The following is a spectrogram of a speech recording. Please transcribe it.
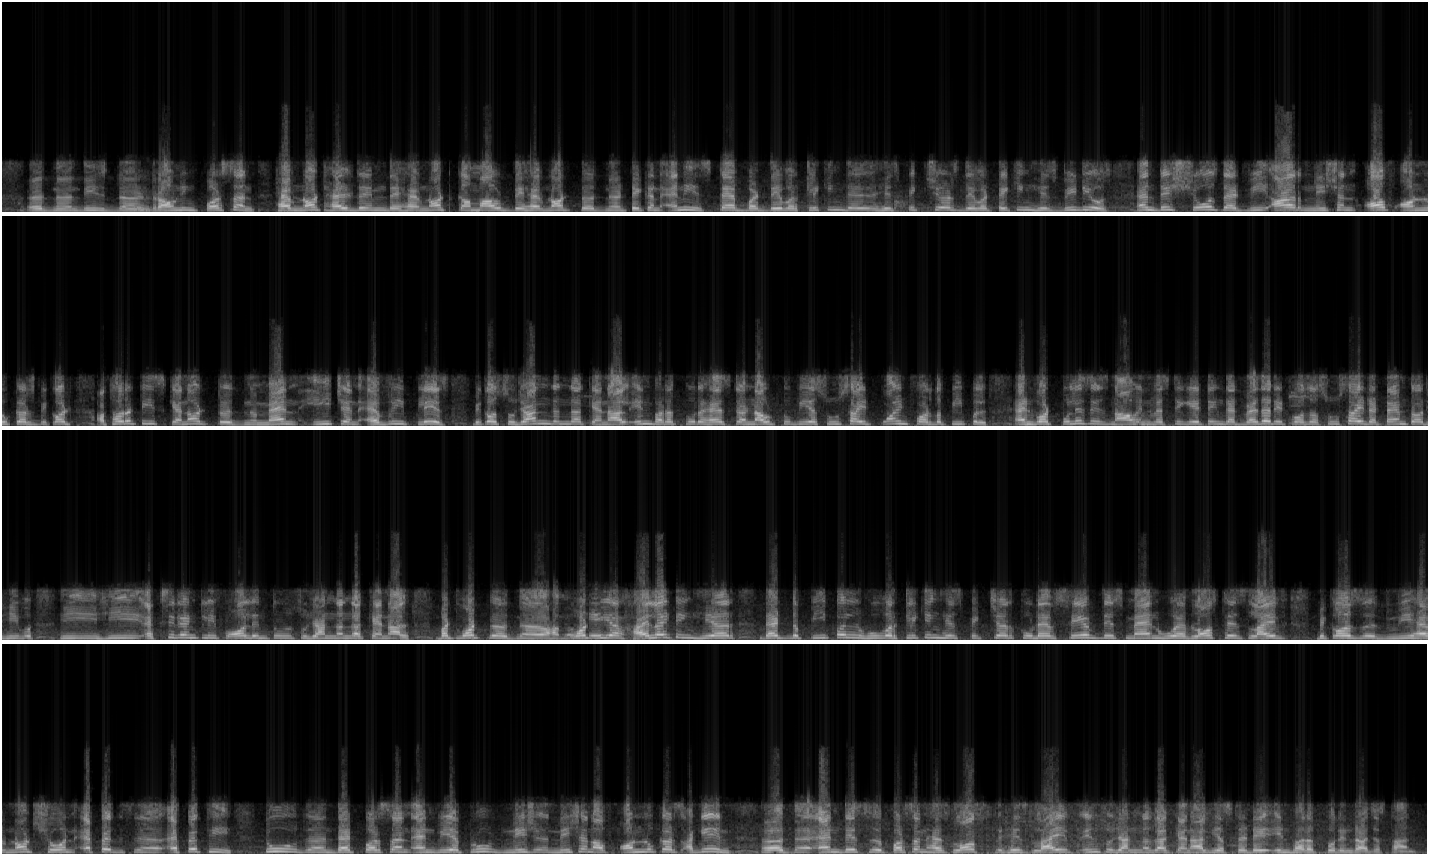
these hmm. drowning person, have not helped him. They have not come out. They have not taken any step, but they were clicking the, his pictures, they were taking his videos and this shows that we are nation of onlookers because authorities cannot uh, man each and every place because Sujan Ganga canal in Bharatpur has turned out to be a suicide point for the people and what police is now hmm. investigating that whether it was a suicide attempt or he he, he accidentally fall into Sujan Ganga canal but what uh, uh, okay. what we are highlighting here that the people who were clicking his picture could have saved this man who have lost his life because we have not shown apathy apathy to uh, that person and we have proved nation, nation of onlookers again uh, and this person has lost his life in Sujan Ganga canal yesterday in Bharatpur in Rajasthan.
